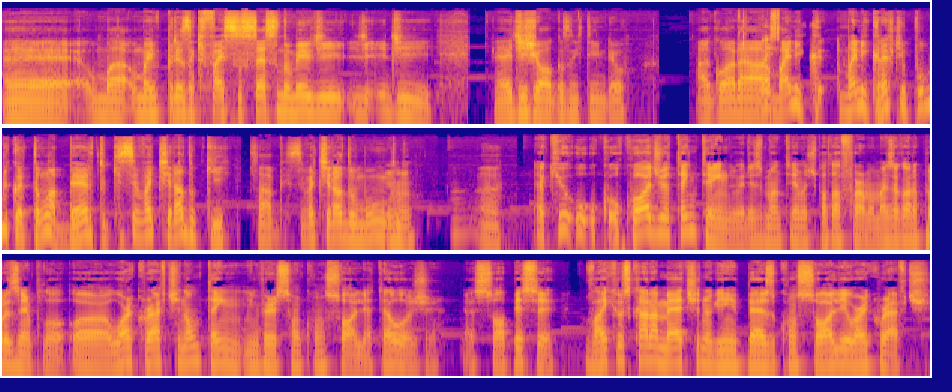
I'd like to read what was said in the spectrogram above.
é, uma, uma empresa que faz sucesso no meio de, de, de, é, de jogos, entendeu? Agora, Mas... Minecraft público é tão aberto que você vai tirar do quê, sabe? Você vai tirar do mundo. Uhum. Ah. É que o, o, o COD eu até entendo, eles mantêm multiplataforma, mas agora, por exemplo, o Warcraft não tem em versão console até hoje, é só PC. Vai que os caras metem no Game Pass do console Warcraft.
